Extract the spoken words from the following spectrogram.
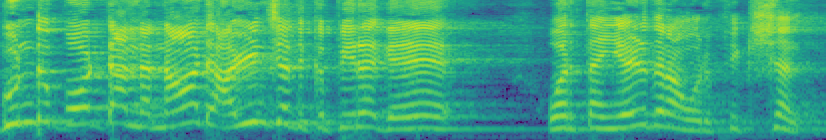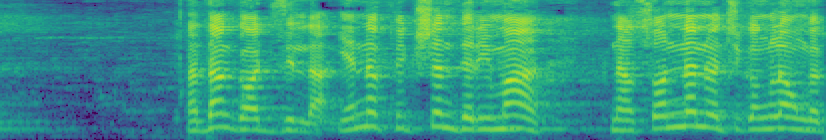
குண்டு போட்டு அந்த நாடு அழிஞ்சதுக்கு பிறகு ஒருத்தன் எழுதுறான் ஒரு ஃபிக்ஷன் அதான் காட்ஸில்லா என்ன ஃபிக்ஷன் தெரியுமா? நான் சொன்னேன்னு வச்சுக்கோங்களேன் உங்க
